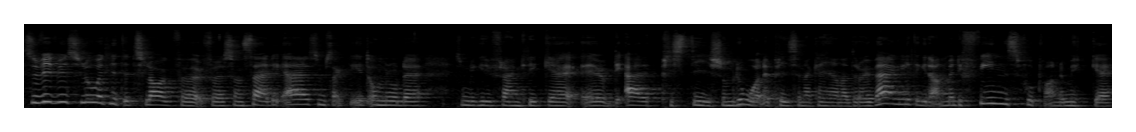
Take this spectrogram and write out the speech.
så vi vill slå ett litet slag för, för Sancerre. Det är som sagt det är ett område som ligger i Frankrike. Eh, det är ett prestigeområde. Priserna kan gärna dra iväg lite grann. Men det finns fortfarande mycket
